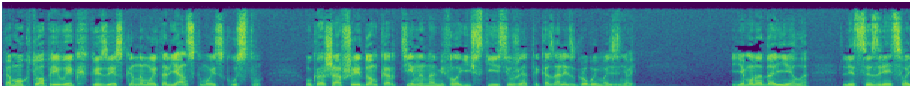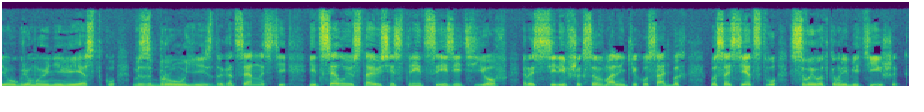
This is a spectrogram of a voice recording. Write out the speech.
тому, кто привык к изысканному итальянскому искусству. Украшавшие дом картины на мифологические сюжеты казались грубой мазнёй. Ему надоело лицезреть свою угрюмую невестку в сбруе из драгоценностей и целую стаю сестриц и зятьев, расселившихся в маленьких усадьбах по соседству с выводком ребятишек,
